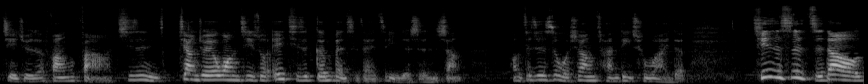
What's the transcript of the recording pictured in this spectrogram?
解决的方法，其实你这样就会忘记说，哎，其实根本是在自己的身上。哦，这就是我希望传递出来的。其实是直到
